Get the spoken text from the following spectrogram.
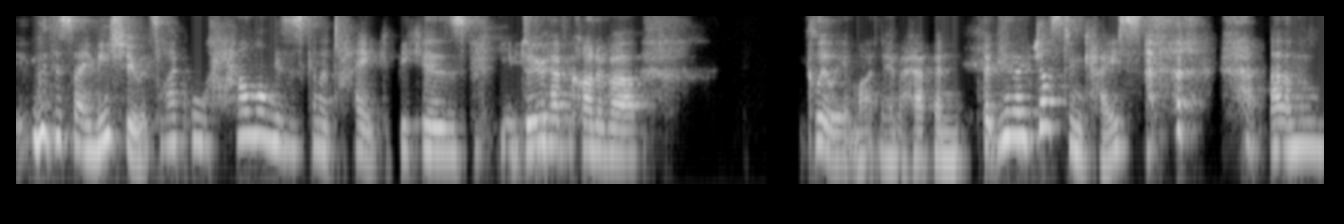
with the same issue. It's like, well, how long is this going to take? Because you do have kind of a clearly it might never happen, but you know, just in case, um,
